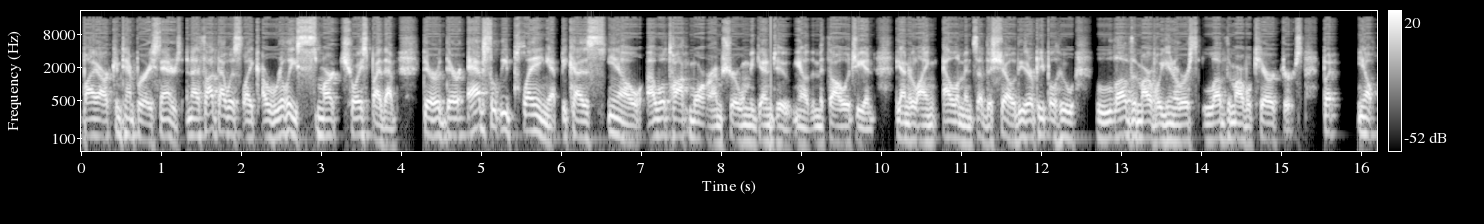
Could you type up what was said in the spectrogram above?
by our contemporary standards. And I thought that was like a really smart choice by them. They're they're absolutely playing it because, you know, uh, we'll talk more, I'm sure, when we get into, you know, the mythology and the underlying elements of the show. These are people who love the Marvel universe, love the Marvel characters. But you know,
